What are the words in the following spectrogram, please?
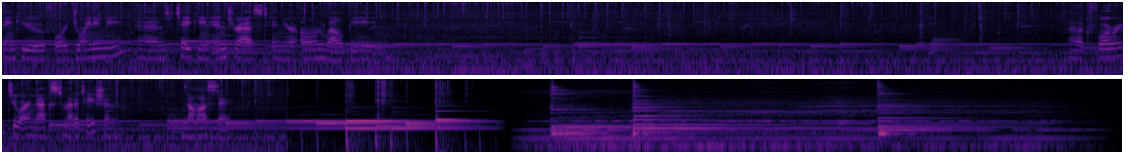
Thank you for joining me and taking interest in your own well being. Look forward to our next meditation. Namaste.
